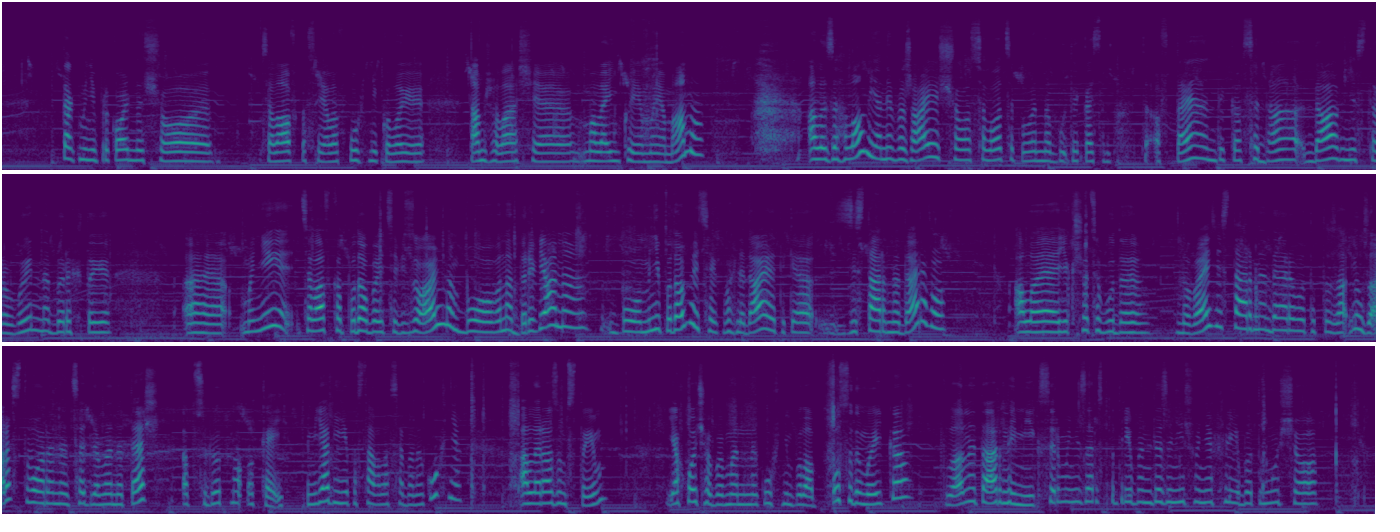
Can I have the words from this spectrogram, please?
Так мені прикольно, що ця лавка стояла в кухні, коли там жила ще маленькою моя мама. Але загалом я не вважаю, що село це повинна бути якась там автентика, все давнє, старовинне берегти. Е, мені ця лавка подобається візуально, бо вона дерев'яна, бо мені подобається, як виглядає таке зістарне дерево. Але якщо це буде нове зістарне дерево, тобто ну, зараз створене, це для мене теж абсолютно окей. Я б її поставила себе на кухні, але разом з тим я хочу, аби в мене на кухні була посудомийка, планетарний міксер мені зараз потрібен для замішування хліба, тому що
